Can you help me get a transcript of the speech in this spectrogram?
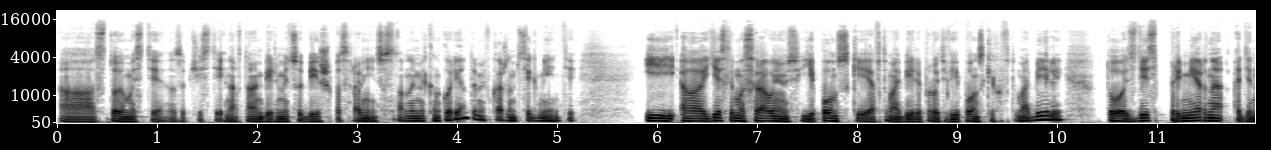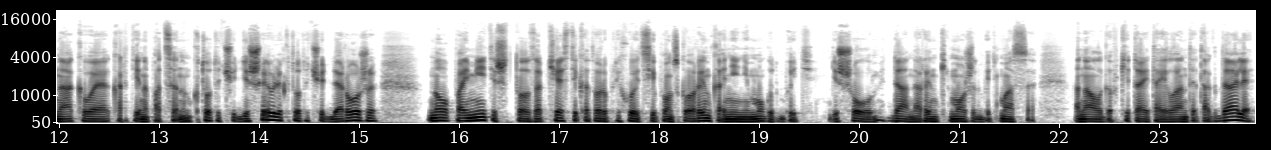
а, стоимости запчастей на автомобиль Mitsubishi по сравнению с основными конкурентами в каждом сегменте. И а, если мы сравниваем японские автомобили против японских автомобилей, то здесь примерно одинаковая картина по ценам. Кто-то чуть дешевле, кто-то чуть дороже. Но поймите, что запчасти, которые приходят с японского рынка, они не могут быть дешевыми. Да, на рынке может быть масса аналогов Китай, Таиланд и так далее,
